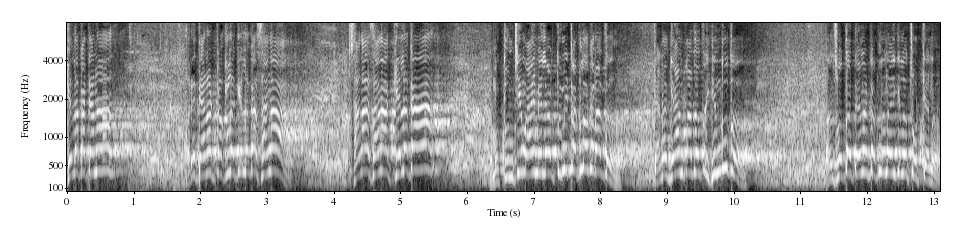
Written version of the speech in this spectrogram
केलं का त्यानं अरे त्यानं टकलं केलं का सांगा सांगा सांगा केलं का मग तुमची माय मेल्यावर तुम्ही टकलं करायचं त्यानं ज्ञान पाजायचं हिंदूचं आणि स्वतः त्यानं टकलं नाही केलं चोट्यानं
